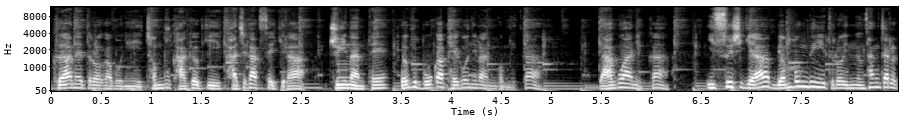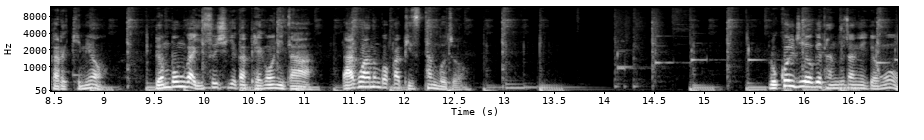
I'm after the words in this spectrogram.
그 안에 들어가 보니 전부 가격이 가지각색이라 주인한테 여기 뭐가 100원이라는 겁니까? 라고 하니까 이쑤시개와 면봉 등이 들어있는 상자를 가리키며 면봉과 이쑤시개가 100원이다 라고 하는 것과 비슷한 거죠. 로컬 지역의 당구장의 경우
